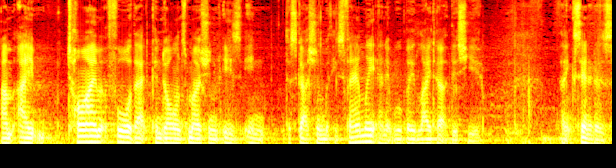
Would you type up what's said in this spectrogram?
Um, a time for that condolence motion is in discussion with his family and it will be later this year. Thanks, Senators.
